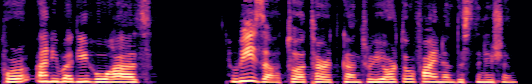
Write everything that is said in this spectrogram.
for anybody who has visa to a third country or to a final destination.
